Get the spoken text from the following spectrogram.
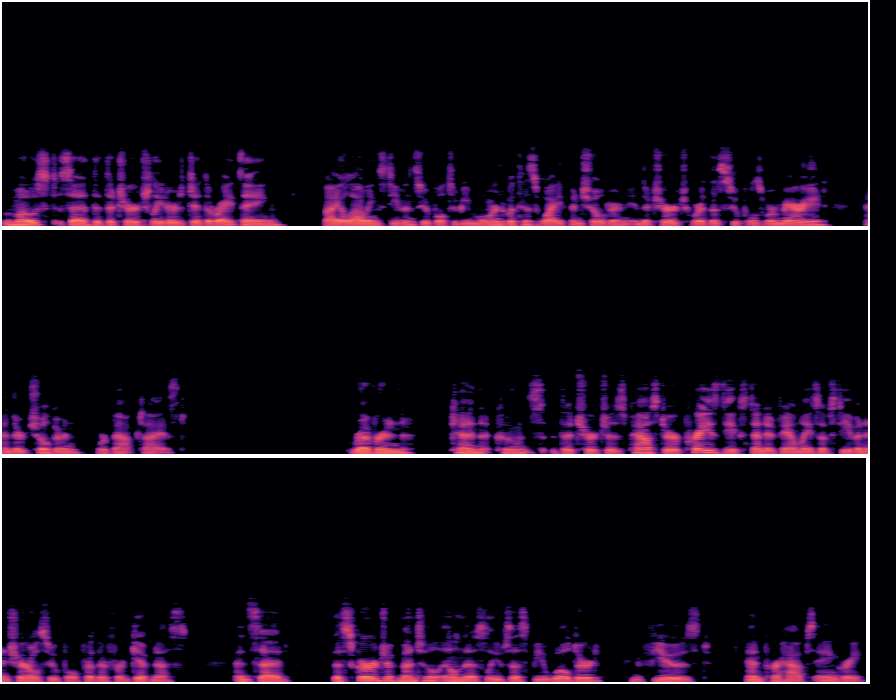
most said that the church leaders did the right thing by allowing Stephen Sueppel to be mourned with his wife and children in the church where the Sueppels were married and their children were baptized. Reverend Ken Kuntz, the church's pastor, praised the extended families of Stephen and Cheryl Sueppel for their forgiveness and said, The scourge of mental illness leaves us bewildered, confused, and perhaps angry.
